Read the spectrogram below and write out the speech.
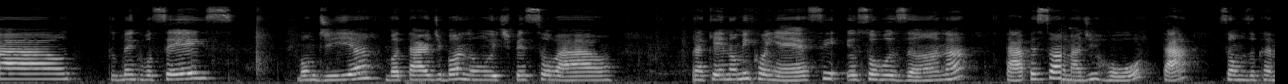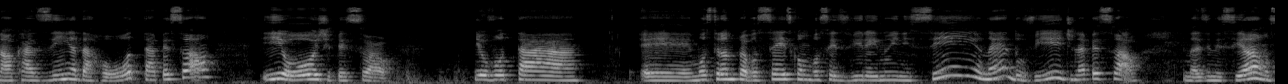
pessoal! Tudo bem com vocês? Bom dia, boa tarde, boa noite, pessoal! Pra quem não me conhece, eu sou Rosana, tá, pessoal? Chamar de Rô, tá? Somos do canal Casinha da Rô, tá, pessoal? E hoje, pessoal, eu vou estar mostrando pra vocês, como vocês viram aí no inicinho, né, do vídeo, né, pessoal? Nós iniciamos,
